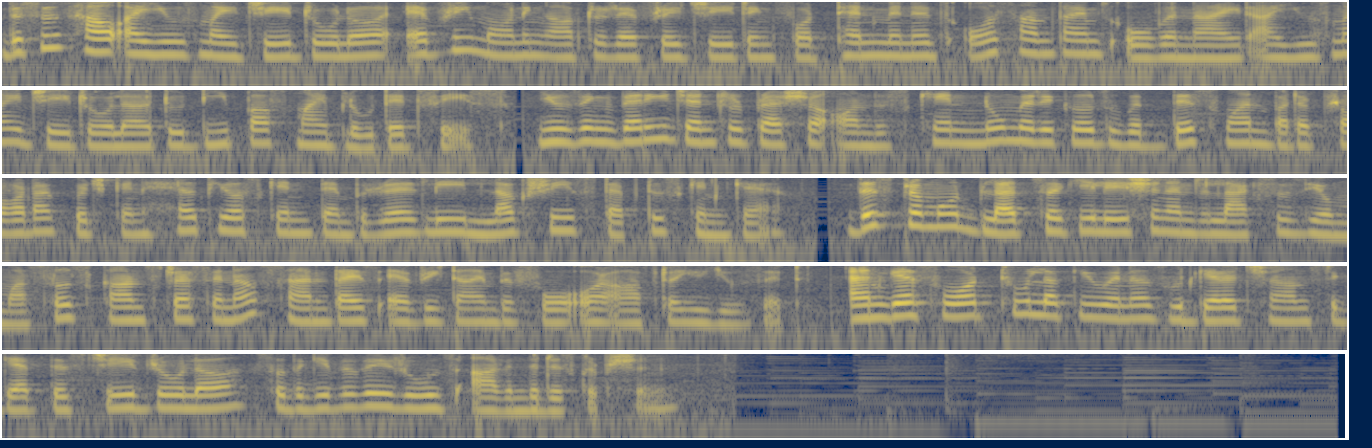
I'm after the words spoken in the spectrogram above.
This is how I use my jade roller every morning after refrigerating for 10 minutes or sometimes overnight I use my jade roller to depuff my bloated face. Using very gentle pressure on the skin, no miracles with this one but a product which can help your skin temporarily luxury step to skincare. This promote blood circulation and relaxes your muscles. Can't stress enough, sanitize every time before or after you use it. And guess what? Two lucky winners would get a chance to get this jade roller. So the giveaway rules are in the description.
